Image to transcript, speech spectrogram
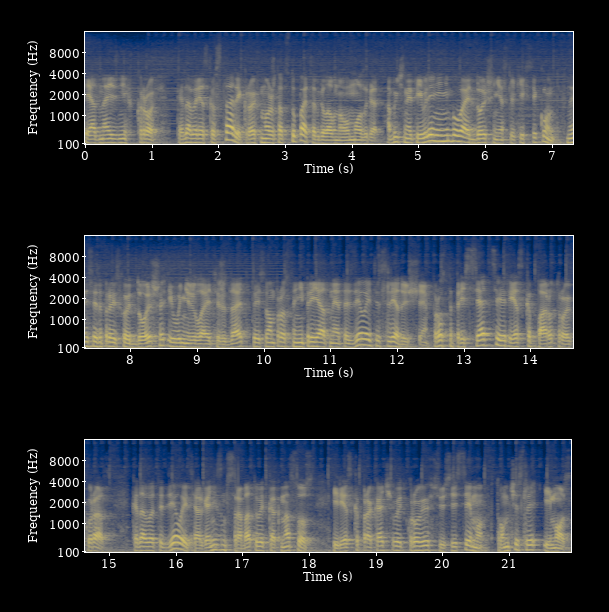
и одна из них – кровь. Когда вы резко встали, кровь может отступать от головного мозга. Обычно это явление не бывает дольше нескольких секунд. Но если это происходит дольше и вы не желаете ждать, то есть вам просто неприятно это, сделайте следующее. Просто присядьте резко пару-тройку раз. Когда вы это делаете, организм срабатывает как насос и резко прокачивает кровью всю систему, в том числе и мозг.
